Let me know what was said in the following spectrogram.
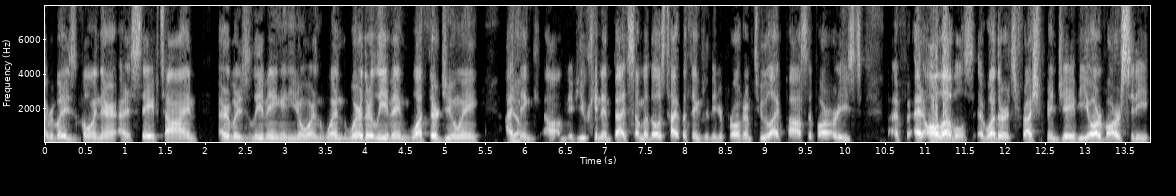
everybody's going there at a safe time. Everybody's leaving, and you know when when where they're leaving, what they're doing. I Yep. think um, if you can embed some of those type of things within your program too, like pasta parties at, at all levels, whether it's freshman, JV, or varsity,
